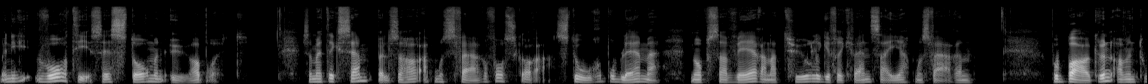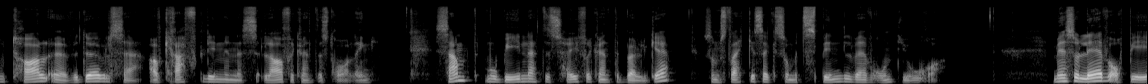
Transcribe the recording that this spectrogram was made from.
Men i vår tid så er stormen uavbrutt. Som et eksempel så har atmosfæreforskere store problemer med å observere naturlige frekvenser i atmosfæren, på bakgrunn av en total overdøvelse av kraftlinjenes lavfrekvente stråling samt mobilnettets høyfrekvente bølge som strekker seg som et spindelvev rundt jorda. Vi som lever oppi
